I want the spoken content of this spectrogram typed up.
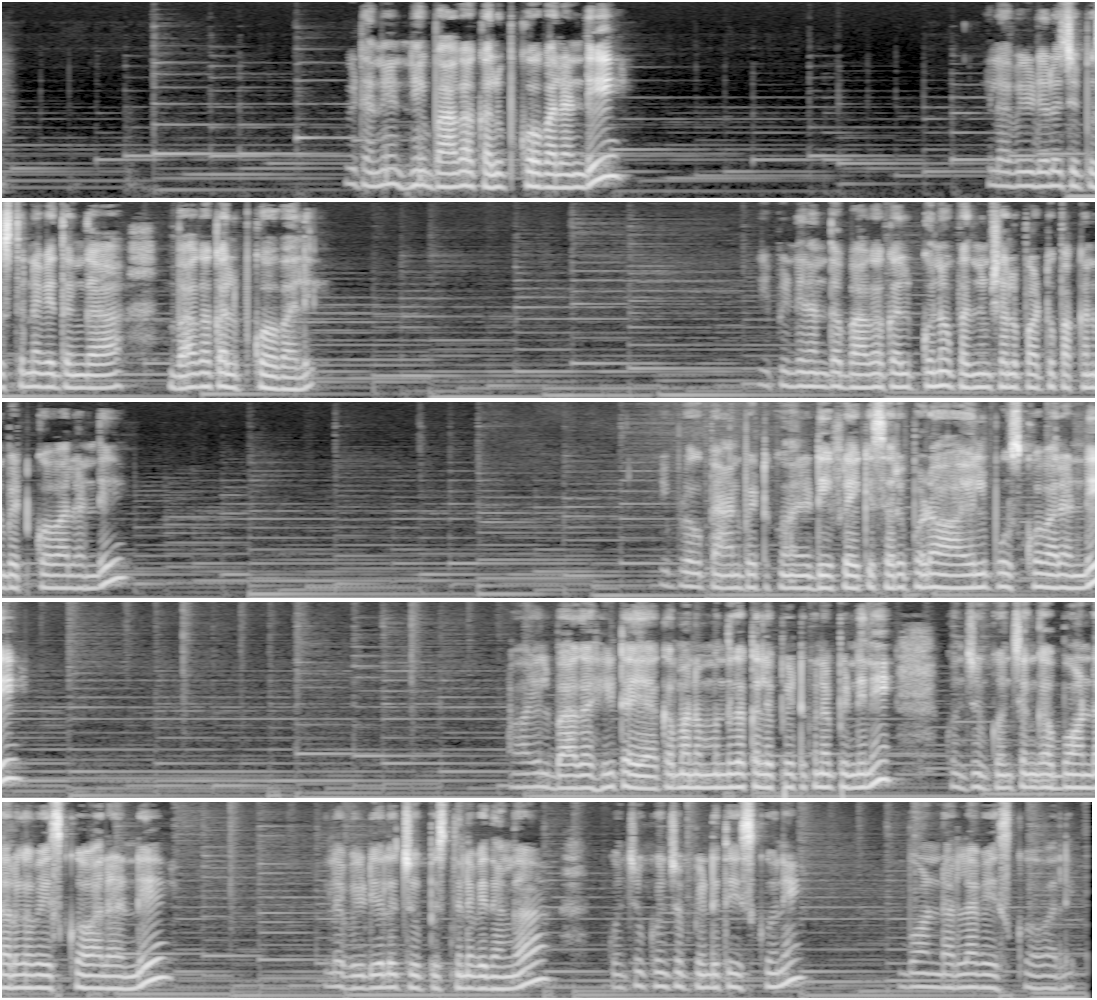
వీటన్నింటినీ బాగా కలుపుకోవాలండి. ఇలా వీడియోలో చూపిస్తున్న విధంగా బాగా కలుపుకోవాలి. ఈ పిండినంతా బాగా కలుపుకొని ఒక పది నిమిషాల పాటు పక్కన పెట్టుకోవాలండి. ఇప్పుడు ఒక ప్యాన్ పెట్టుకొని డీప్ ఫ్రైకి సరిపడా ఆయిల్ పోసుకోవాలండి. ఆయిల్ బాగా హీట్ అయ్యాక మనం ముందుగా కలిపి పెట్టుకున్న పిండిని కొంచెం కొంచెంగా బోండాలుగా వేసుకోవాలండి. ఇలా వీడియోలో చూపిస్తున్న విధంగా కొంచెం కొంచెం పిండి తీసుకొని బోండాల్లా వేసుకోవాలి.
